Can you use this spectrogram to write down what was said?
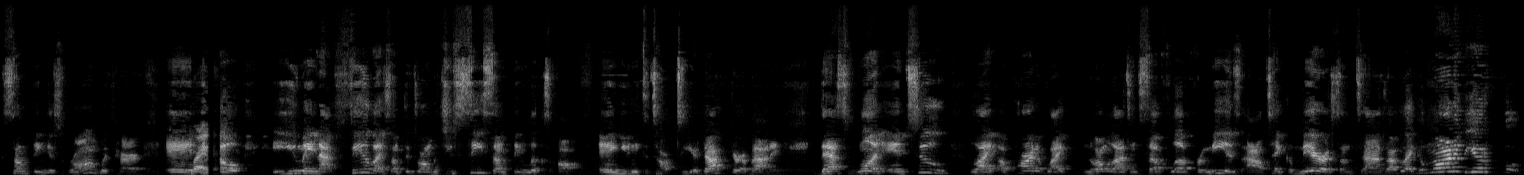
something is wrong with her? And right. you know, you may not feel like something's wrong, but you see something looks off, and you need to talk to your doctor about it. That's one. And two, like a part of like normalizing self love for me is I'll take a mirror sometimes. I'll be like, "Good morning, beautiful.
